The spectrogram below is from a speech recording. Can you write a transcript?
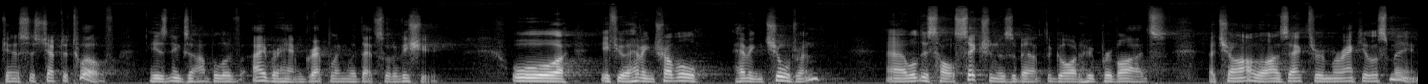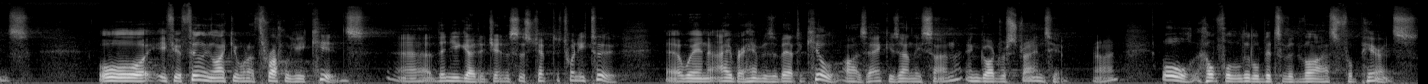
Genesis chapter 12. Here's an example of Abraham grappling with that sort of issue. Or if you're having trouble having children, uh, well, this whole section is about the God who provides a child, Isaac, through miraculous means. Or if you're feeling like you want to throttle your kids, uh, then you go to Genesis chapter 22, uh, when Abraham is about to kill Isaac, his only son, and God restrains him. Right? All helpful little bits of advice for parents.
